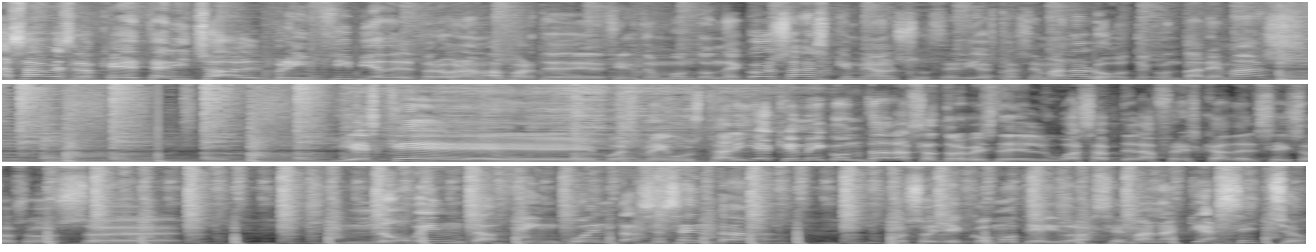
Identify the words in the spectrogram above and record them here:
ya sabes lo que te he dicho al principio del programa, aparte de decirte un montón de cosas que me han sucedido esta semana, luego te contaré más. Y es que, pues me gustaría que me contaras a través del WhatsApp de la fresca del 622 90 50 60. Pues oye, ¿cómo te ha ido la semana? ¿Qué has hecho?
